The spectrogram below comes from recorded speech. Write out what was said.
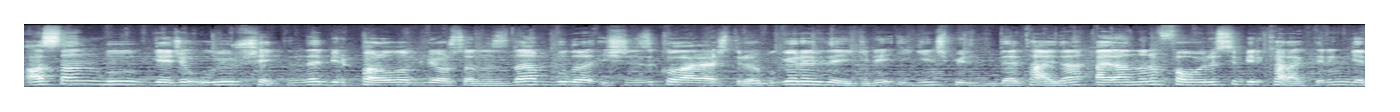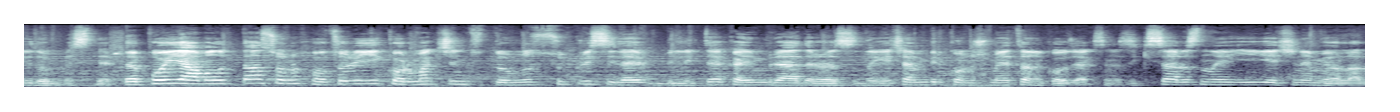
aslan bu gece uyur şeklinde bir parola biliyorsanız da bu da işinizi kolaylaştırıyor. Bu görevle ilgili ilginç bir detayda hayranların favorisi bir karakterin geri dönmesidir. Depoyu yağmaladıktan sonra Hotori'yi korumak için tuttuğumuz Sukris ile birlikte kayınbirader arasında geçen bir konuşmaya tanık olacaksınız. İkisi arasında iyi geçinemiyorlar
